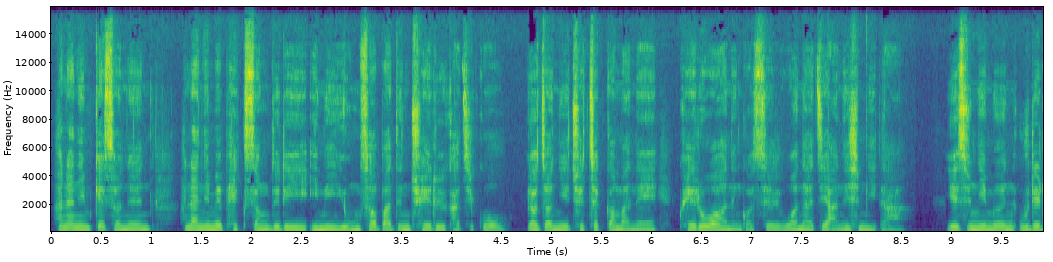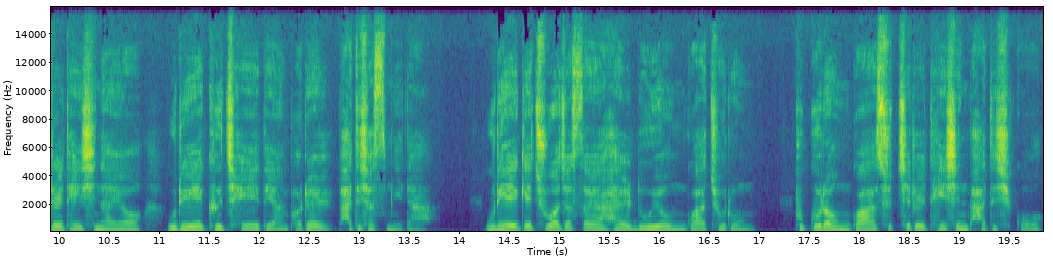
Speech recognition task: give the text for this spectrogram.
하나님께서는 하나님의 백성들이 이미 용서받은 죄를 가지고 여전히 죄책감 안에 괴로워하는 것을 원하지 않으십니다. 예수님은 우리를 대신하여 우리의 그 죄에 대한 벌을 받으셨습니다. 우리에게 주어졌어야 할 노여움과 조롱, 부끄러움과 수치를 대신 받으시고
